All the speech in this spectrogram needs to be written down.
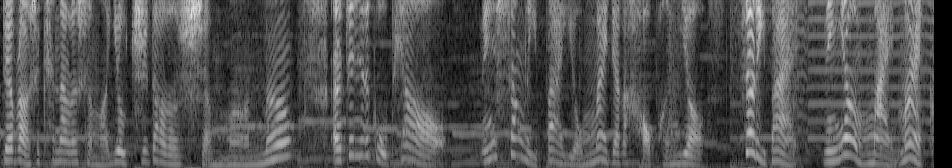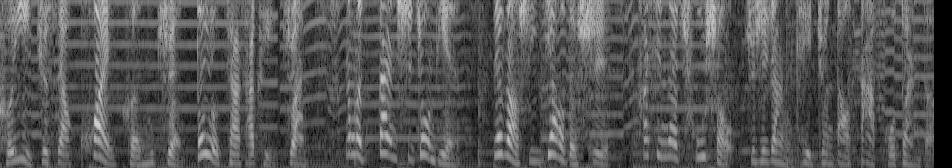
？David 老师看到了什么，又知道了什么呢？而这些的股票，您上礼拜有卖掉的好朋友，这礼拜您要买卖可以，就是要快很准，都有价差可以赚。那么，但是重点，David 老师要的是。他现在出手就是让你可以赚到大波段的，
